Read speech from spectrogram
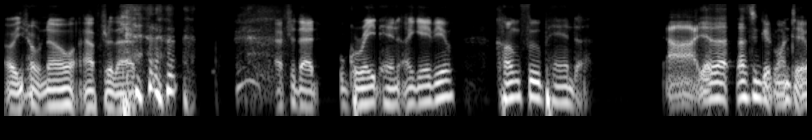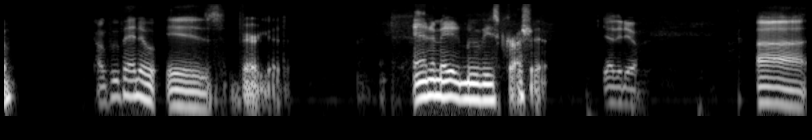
Oh, you don't know after that after that great hint I gave you? Kung Fu Panda. Ah, yeah, that, that's a good one too. Kung Fu Panda is very good. Animated movies crush it. Yeah, they do. Uh,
